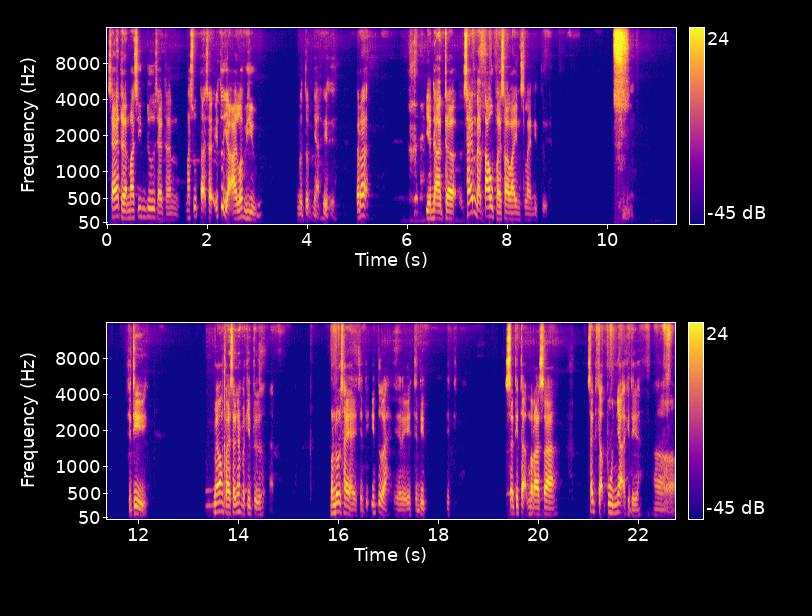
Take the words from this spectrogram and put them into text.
saya dengan Mas Indu, saya dan Mas Uta, saya, itu ya I love you penutupnya gitu. Karena ya enggak ada, saya enggak tahu bahasa lain selain itu. Jadi memang bahasanya begitu. Menurut saya ya, jadi itulah. Jadi, jadi saya tidak merasa saya tidak punya gitu ya eh,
